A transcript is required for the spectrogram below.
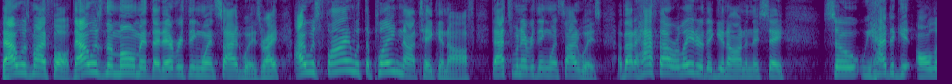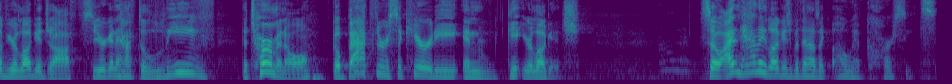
That was my fault. That was the moment that everything went sideways, right? I was fine with the plane not taking off. That's when everything went sideways. About a half hour later, they get on and they say, So we had to get all of your luggage off, so you're gonna have to leave the terminal, go back through security, and get your luggage. So I didn't have any luggage, but then I was like, Oh, we have car seats.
